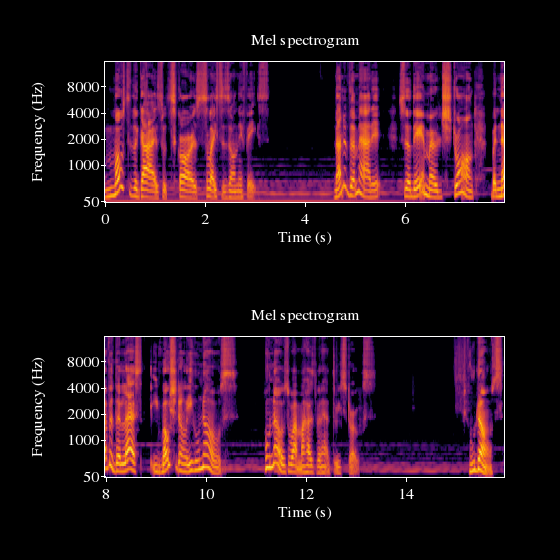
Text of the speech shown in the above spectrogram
most of the guys with scars, slices on their face. None of them had it, so they emerged strong. But nevertheless, emotionally, who knows? Who knows why my husband had three strokes? Who knows?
